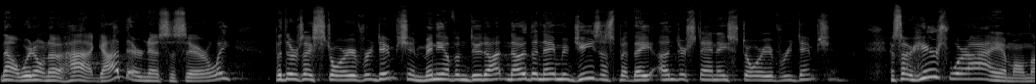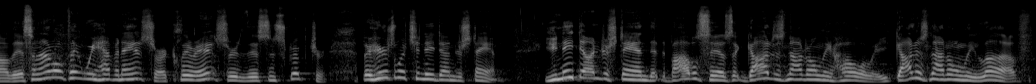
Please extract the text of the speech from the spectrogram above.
Now, we don't know how it got there necessarily, but there's a story of redemption. Many of them do not know the name of Jesus, but they understand a story of redemption. And so here's where I am on all this. And I don't think we have an answer, a clear answer to this in Scripture. But here's what you need to understand you need to understand that the Bible says that God is not only holy, God is not only love,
